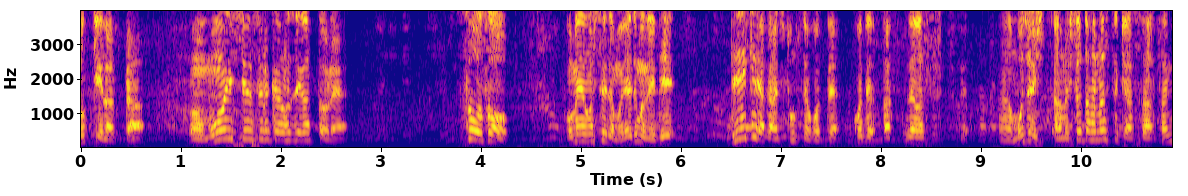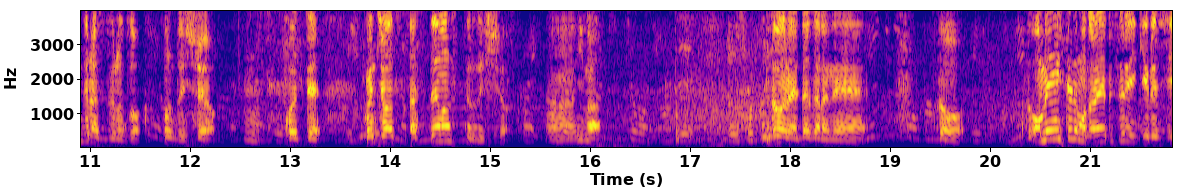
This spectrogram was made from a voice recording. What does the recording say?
オッケーだった。うん、もう一周する可能性があった、俺。そうそう。ごめん押してでも。いや、でもね、礼、礼儀だからちょっと撮ってよ、こうやって。こうやって、あ、ございます。つって。うん、もちろん、あの、人と話すときはさ、サングラスするのと、撮るのと一緒よ。うん。こうやって、こんにちは、つって、あ、ございますってのと一緒。うん、今。だからね、だからね、そう。お面してでもドライブスルー行けるし、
